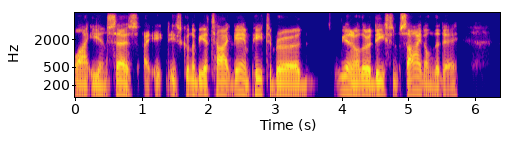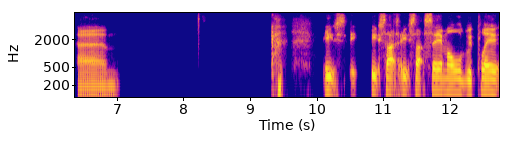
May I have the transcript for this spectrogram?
like Ian says, it, it's going to be a tight game. Peterborough, you know, they're a decent side on the day. Um, it's it, it's that it's that same old. We play.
